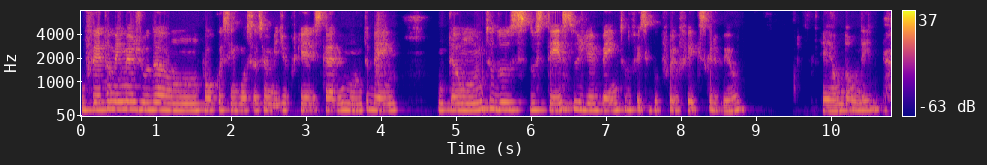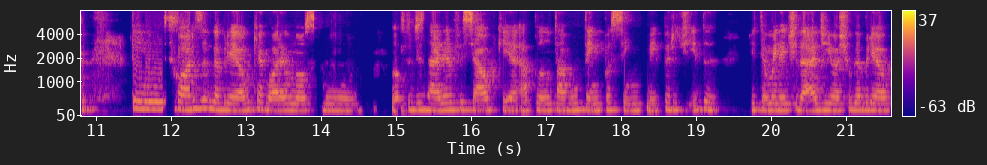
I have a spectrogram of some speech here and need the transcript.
O Fê também me ajuda um, pouco assim com social media, porque ele escreve muito bem. Então, muito dos, dos textos de evento do Facebook foi o Fê que escreveu. É um dom dele. Tem o Scorza, o Gabriel, que agora é o nosso, nosso designer oficial, porque a Plano estava um tempo assim, meio perdida de ter uma identidade. E eu acho que o Gabriel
